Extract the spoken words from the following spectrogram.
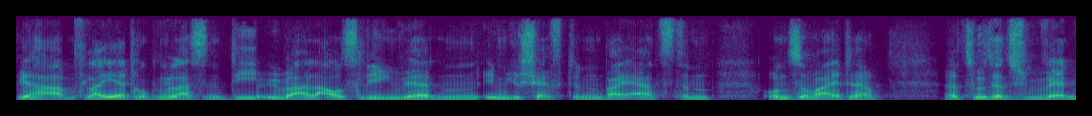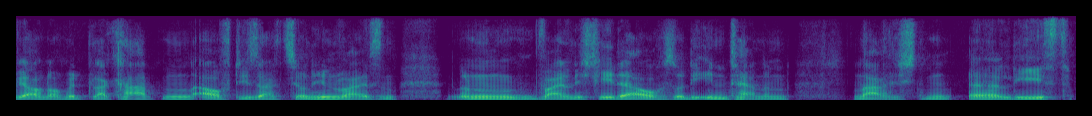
Wir haben Flyer drucken lassen, die überall ausliegen werden, in Geschäften, bei Ärzten und so weiter. Äh, zusätzlich werden wir auch noch mit Plakaten auf diese Aktion hinweisen, weil nicht jeder auch so die internen Nachrichten äh, liest.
